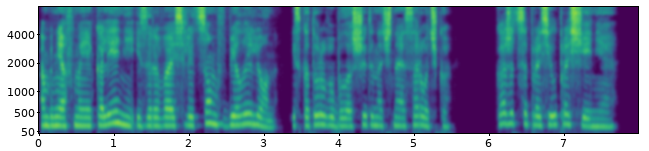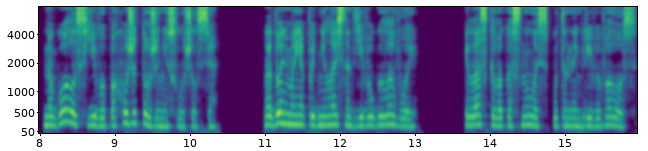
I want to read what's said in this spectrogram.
обняв мои колени и зарываясь лицом в белый лен, из которого была сшита ночная сорочка. Кажется, просил прощения, но голос его, похоже, тоже не слушался. Ладонь моя поднялась над его головой и ласково коснулась спутанной гривы волос.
